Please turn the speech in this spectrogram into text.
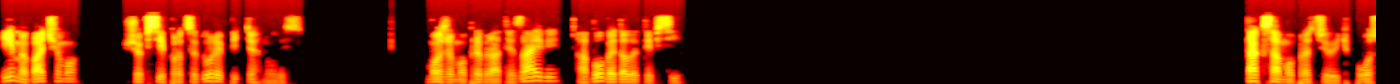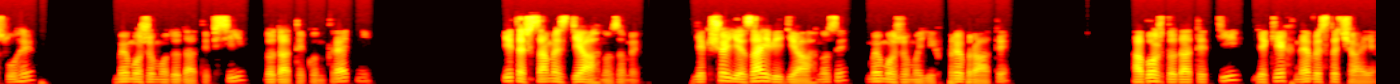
і ми бачимо, що всі процедури підтягнулись. Можемо прибрати зайві або видалити всі. Так само працюють послуги. Ми можемо додати всі, додати конкретні. І те ж саме з діагнозами. Якщо є зайві діагнози, ми можемо їх прибрати або ж додати ті, яких не вистачає.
